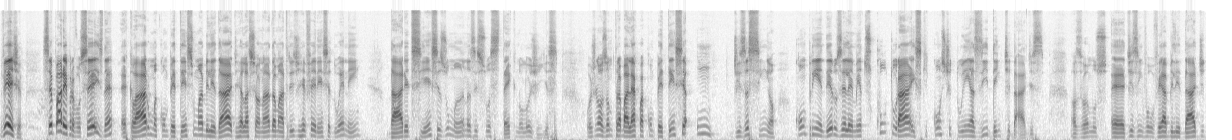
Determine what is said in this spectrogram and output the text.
Veja, Separei para vocês, né, é claro, uma competência e uma habilidade relacionada à matriz de referência do Enem, da área de ciências humanas e suas tecnologias. Hoje nós vamos trabalhar com a competência 1, diz assim, ó, compreender os elementos culturais que constituem as identidades. Nós vamos é, desenvolver a habilidade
